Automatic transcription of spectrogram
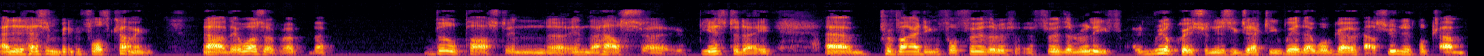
and it hasn't been forthcoming. Now, there was a, a, a bill passed in uh, in the House uh, yesterday, um, providing for further further relief. The real question is exactly where that will go, how soon it will come,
